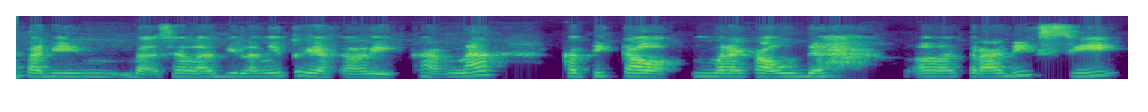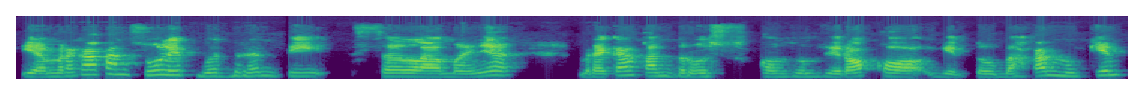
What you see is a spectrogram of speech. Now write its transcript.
yang tadi Mbak Sela bilang itu ya kali karena ketika mereka udah uh, tradisi ya mereka akan sulit buat berhenti selamanya mereka akan terus konsumsi rokok gitu bahkan mungkin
